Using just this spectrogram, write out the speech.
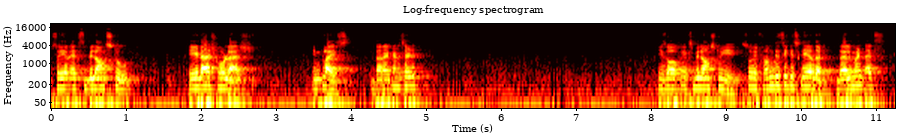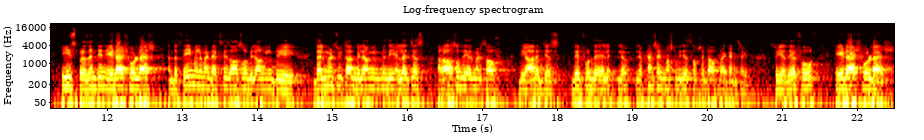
So here x belongs to a dash whole dash implies the right hand side is of x belongs to a. So from this it is clear that the element x is present in A dash whole dash and the same element x is also belonging to A. The elements which are belonging to the LHS are also the elements of the RHS. Therefore, the left hand side must be the subset of right hand side. So, here therefore, A dash whole dash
